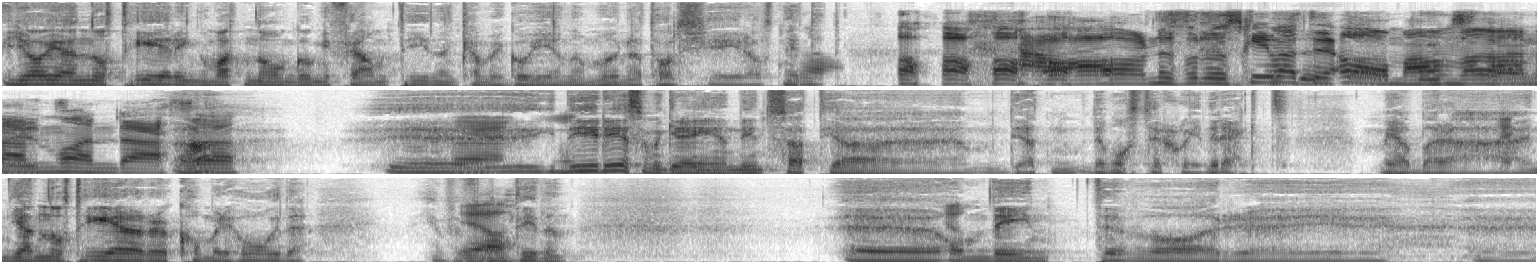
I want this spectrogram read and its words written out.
då gör jag en notering om att någon gång i framtiden kan vi gå igenom hundratals tjejer avsnittet. Ja, nu får du skriva till Arman varannan måndag. Ja. Eh, Det är det som är grejen. Det är inte så att, jag, det, att det måste ske direkt. Men jag bara jag noterar och kommer ihåg det inför Ja. framtiden. Eh, Om det inte var... eh, eh,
